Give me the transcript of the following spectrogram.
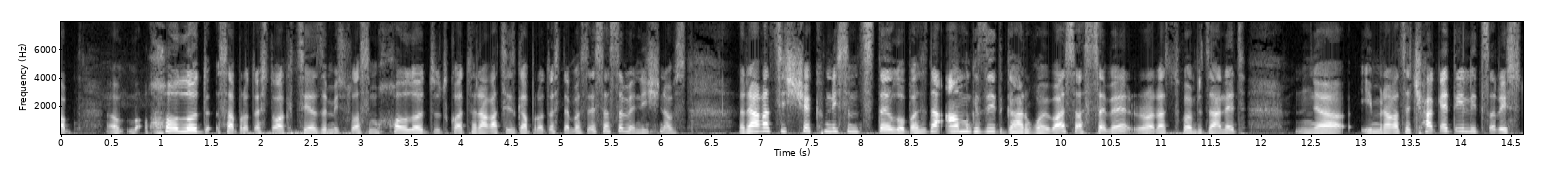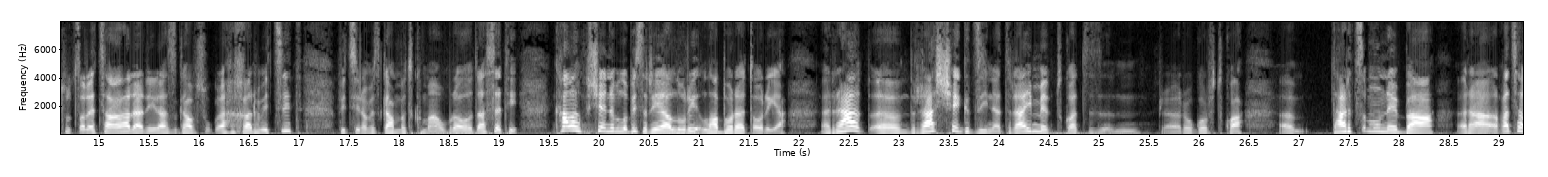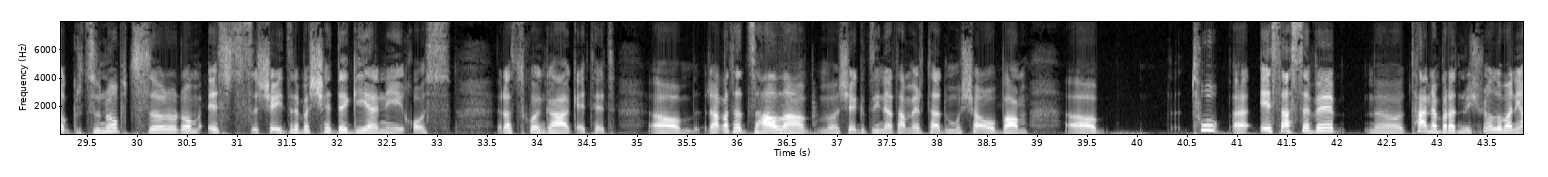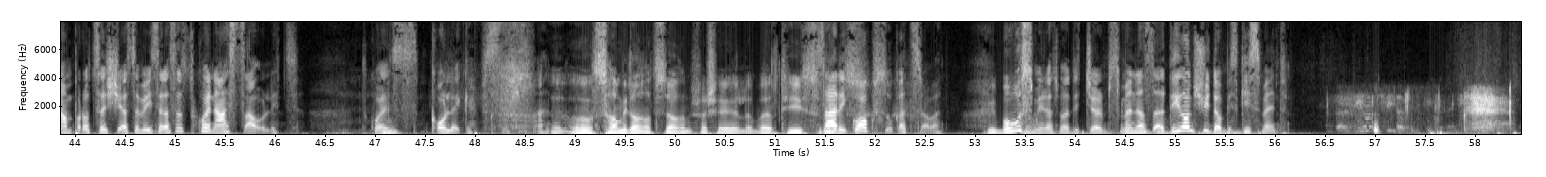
холод საპროტესტო აქციაზე მისვლას, холод თქვათ რაღაცის გაპროტესტებას, ეს ასევე ნიშნავს რაღაცის შექმნის მცდელობას და ამ გზით გარღვევას ასევე, რაც თქვენ ბძანეთ იმ რაღაცა ჩაკეტილი წრის თუ წრეც აღარ არის, რას გავს უკვე აღარ ვიცით, ვიცი რომ ეს გამოთქმა უბრალოდ ასეთი ქალაქ მშენებლობის რეალური ლაბორატორია. რა რა შეგძინათ? რაიმე თქვა როგორ თქვა დარწმუნება რაღაცა გრძნობთ რომ ეს შეიძლება შედეგიანი იყოს რაც თქვენ გააკეთეთ რაღაცა ძალა შეგძინათ ამ ერთად მუშაობამ თუ ეს ასევე თანაბრად მნიშვნელოვანი ამ პროცესში ასევე ის რასაც თქვენ ასწავლით თქვენს კოლეგებს. სამი რაღაც აღნიშნა შეიძლება ერთი ის. ზარი გვაქვს უკაცრავად. მოვუსმინოთ მოდი ჯერ მსმენელს დილამშვიდობის გისმენთ.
